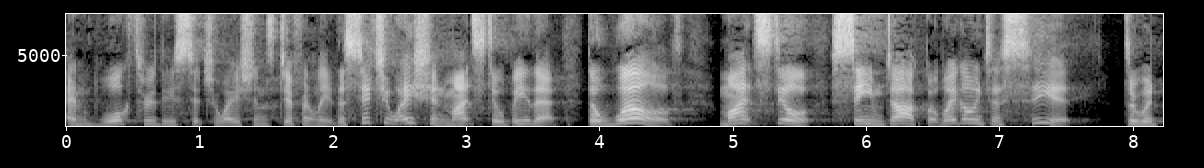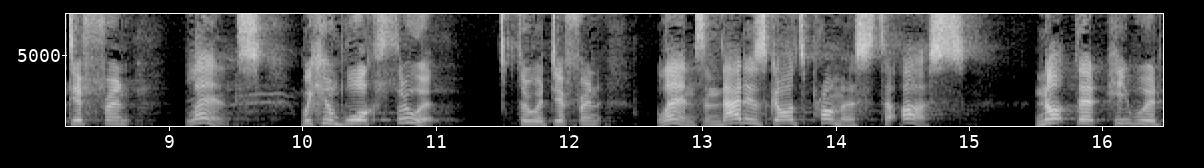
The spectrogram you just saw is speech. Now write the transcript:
and walk through these situations differently. The situation might still be there, the world might still seem dark, but we're going to see it through a different lens. We can walk through it through a different lens. And that is God's promise to us. Not that He would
